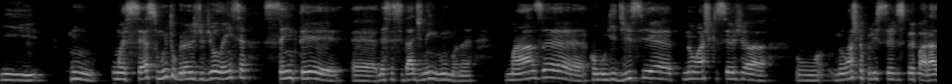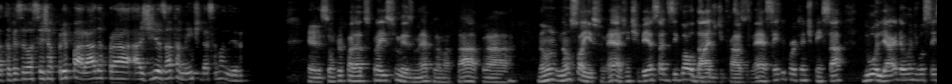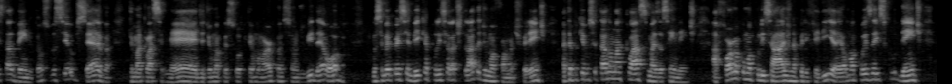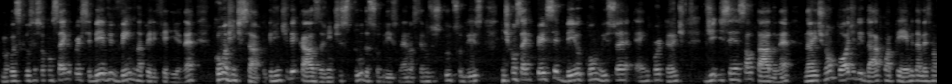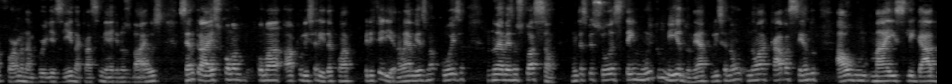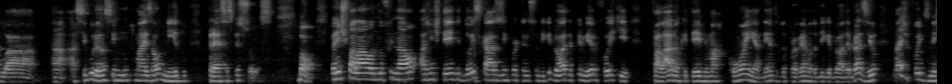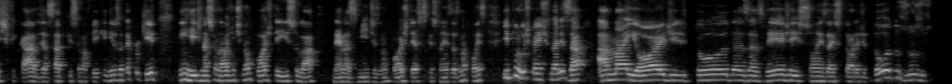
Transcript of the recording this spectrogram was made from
e um, um excesso muito grande de violência sem ter é, necessidade nenhuma, né? Mas, é, como o Gui disse, é, não acho que seja um, não acho que a polícia seja despreparada, talvez ela seja preparada para agir exatamente dessa maneira. É, eles são preparados para isso mesmo, né? Para matar, para não, não só isso, né? A gente vê essa desigualdade de casos, né? É sempre importante pensar do olhar de onde você está vendo. Então, se você observa de uma classe média, de uma pessoa que tem uma maior condição de vida, é óbvio você vai perceber que a polícia ela te trata de uma forma diferente, até porque você está numa classe mais ascendente. A forma como a polícia age na periferia é uma coisa excludente, uma coisa que você só consegue perceber vivendo na periferia, né? Como a gente sabe, porque a gente vê casos, a gente estuda sobre isso, né? Nós temos estudos sobre isso, a gente consegue perceber como isso é, é importante de, de ser ressaltado, né? A gente não pode lidar com a PM da mesma forma na burguesia, na classe média, nos bairros centrais, como como a, a polícia lida com a periferia. Não é a mesma coisa, não é a mesma situação. Muitas pessoas têm muito medo, né? A polícia não, não acaba sendo algo mais ligado à, à, segurança e muito mais ao medo para essas pessoas. Bom, para a gente falar no final, a gente teve dois casos importantes no Big Brother. O primeiro foi que falaram que teve maconha dentro do programa do Big Brother Brasil, mas já foi desmistificado, já sabe que isso é uma fake news, até porque em rede nacional a gente não pode ter isso lá, né, nas mídias, não pode ter essas questões das maconhas. E por último, a gente finalizar, a maior de todas as rejeições da história de todos os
